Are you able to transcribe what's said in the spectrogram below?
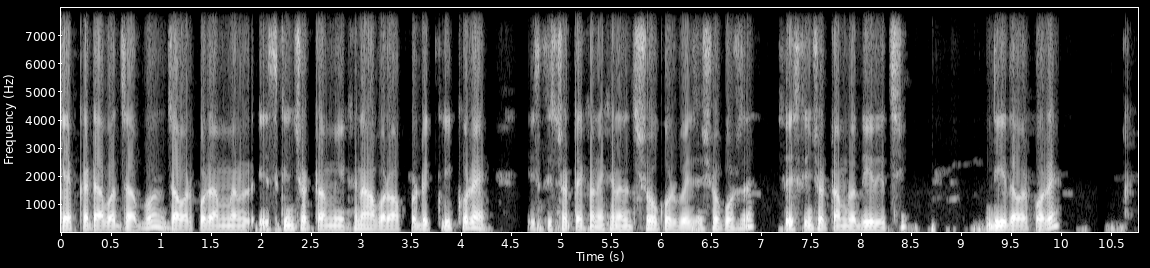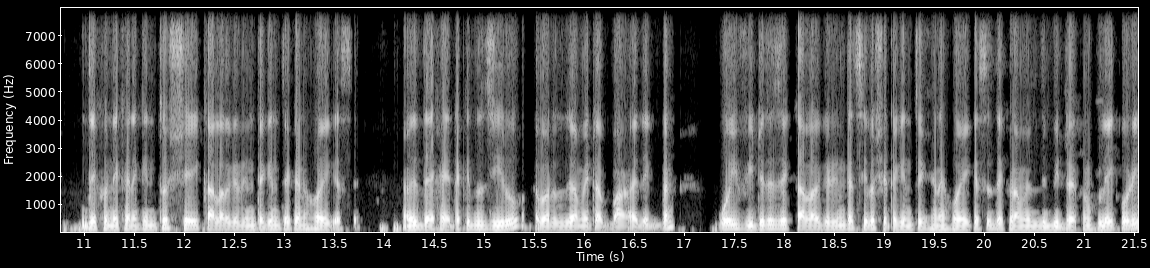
ক্যাপকাটে আবার যাব। যাওয়ার পরে আমার স্ক্রিনশটটা আমি এখানে আবার আপলোডে ক্লিক করে স্ক্রিনশটটা এখন এখানে শো করবে যে শো করছে। সেই স্ক্রিনশটটা আমরা দিয়ে দিচ্ছি। দিয়ে দেওয়ার পরে দেখুন এখানে কিন্তু সেই কালার গ্রেডিংটা কিন্তু এখানে হয়ে গেছে। আমি দেখা এটা কিন্তু জিরো এবার যদি আমি এটা বাড়াই দেখবেন ওই ভিডিওতে যে কালার গ্রেডিংটা ছিল সেটা কিন্তু এখানে হয়ে গেছে। দেখুন, আমি যদি ভিডিও এখন প্লে করি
